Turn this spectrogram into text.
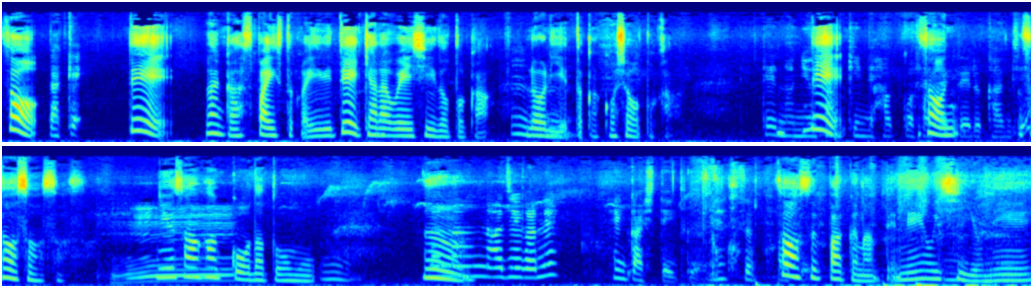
そう。だけ。でなんかスパイスとか入れてキャラウェイシードとか、うん。ローリエとか胡椒とか、での乳酸菌で発酵させてる感じ？そうそうそうそう。うん。乳酸発酵だと思う。うん。うん。だんだん味がね変化していくよね酸っぱく。そう酸っぱくなってね美味しいよね、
